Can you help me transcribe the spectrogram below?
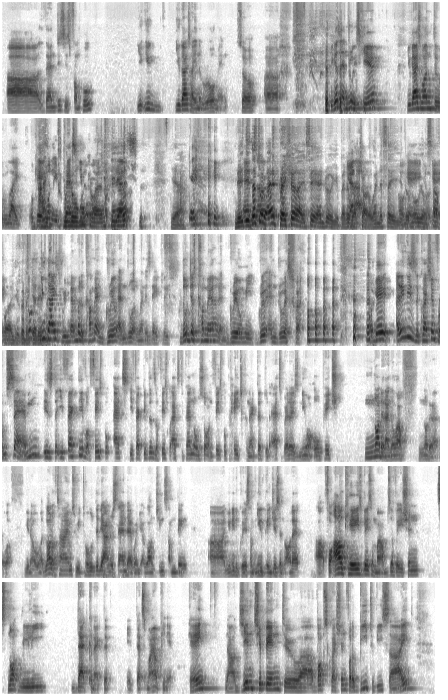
Uh, then this is from who? You you you guys are in a row, man. So uh, because Andrew is here, you guys want to like okay, I want to impress him or what? What yes. Yeah. Okay. They, they And, just uh, want to add pressure. I say, Andrew, you better watch out. When they say you don't know Okay, your stuff, uh, you're gonna So get it. you man. guys remember to come and grill Andrew on Wednesday, please. Don't just come here and grill me. Grill Andrew as well. okay, I think this is the question from Sam. Is the effective of Facebook ads effectiveness of Facebook ads depend also on Facebook page connected to the ads, whether it's new or old page? Not that I know of. Not that I know of. You know, a lot of times we totally understand that when you're launching something, uh, you need to create some new pages and all that. Uh, for our case, based on my observation, it's not really that connected. It- that's my opinion. Okay. Now, Jin chip in to uh, Bob's question for the B2B side.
